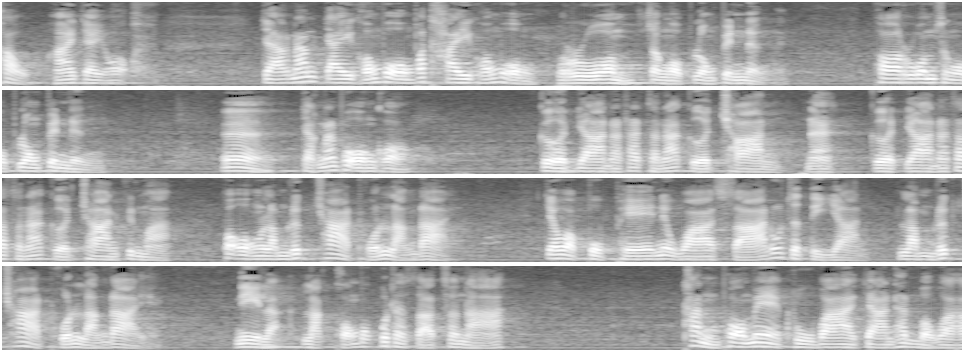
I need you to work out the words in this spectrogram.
เข้าหายใจออก จากนั้นใจของพระองค์พระไทยของพระองค์ รวมสงบลงเป็นหนึ่ง พอรวมสงบลงเป็นหนึ่งจากนั้นพระองค์ก็เกิดญาณทัศนะเกิดฌานนะเกิดญาณทัศนะเกิดฌานขึ้นมา พระองค์ลำลึกชาติผลหลังได้จะว่าปุเพเนวาสานุสติญาณลำลึกชาติผลหลังได้ นี่แหละหลักของพระพุทธศาสนา ท่านพ่อแม่ครูบาอาจารย์ท่านบอกว่า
